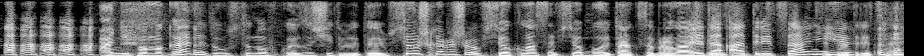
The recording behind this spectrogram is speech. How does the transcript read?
А не помогает эта установка защиты? Вот это все же хорошо, все классно, все будет. Так, собралась. Это отрицание. Это отрицание.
